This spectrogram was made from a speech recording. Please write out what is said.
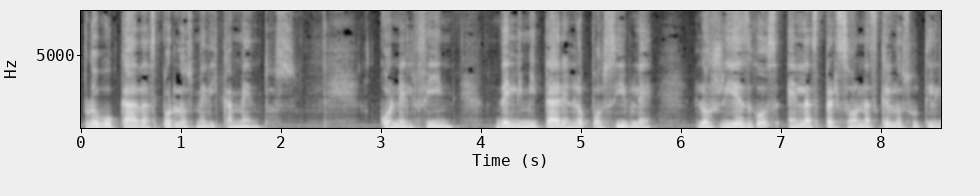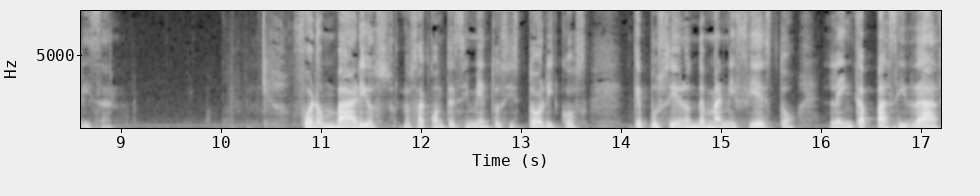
provocadas por los medicamentos, con el fin de limitar en lo posible los riesgos en las personas que los utilizan. Fueron varios los acontecimientos históricos que pusieron de manifiesto la incapacidad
